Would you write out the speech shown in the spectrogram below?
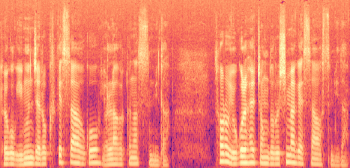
결국 이 문제로 크게 싸우고 연락을 끊었습니다. 서로 욕을 할 정도로 심하게 싸웠습니다.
